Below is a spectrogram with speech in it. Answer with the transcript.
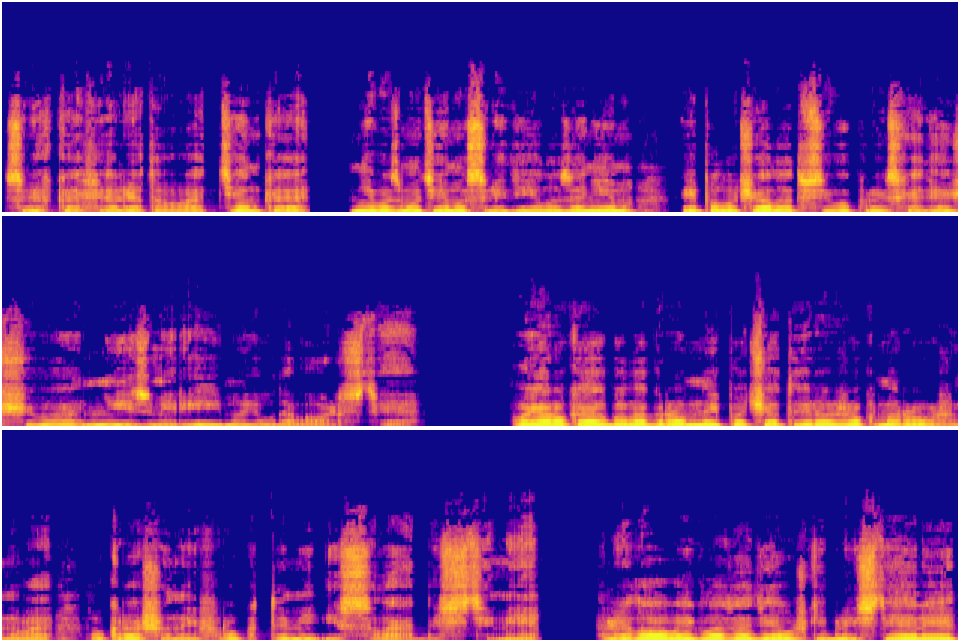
слегка фиолетового оттенка невозмутимо следила за ним и получала от всего происходящего неизмеримое удовольствие. В ее руках был огромный початый рожок мороженого, украшенный фруктами и сладостями. Лиловые глаза девушки блестели,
